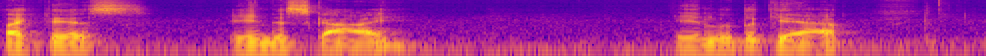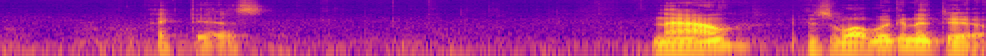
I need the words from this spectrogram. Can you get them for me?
like this, in the sky, in a little gap, like this. Now is what we're gonna do.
